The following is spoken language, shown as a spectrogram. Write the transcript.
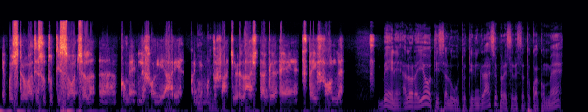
e poi ci trovate su tutti i social eh, come Le Folli Arie, quindi okay. molto facile. L'hashtag è Stay Folle. Bene, allora io ti saluto, ti ringrazio per essere stato qua con me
